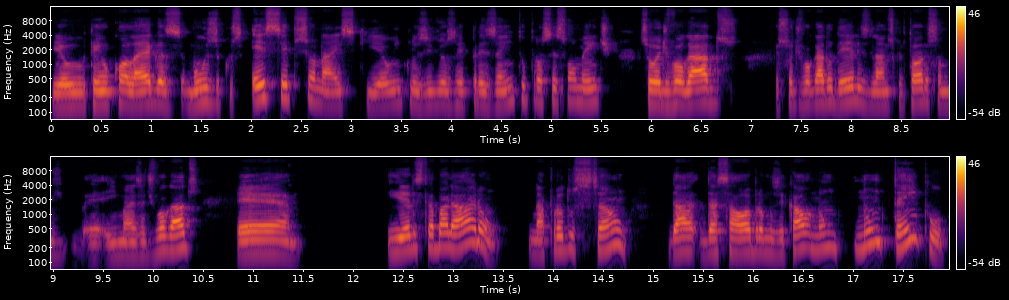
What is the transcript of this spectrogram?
Eu tenho colegas músicos excepcionais que eu, inclusive, os represento processualmente. Sou advogado, eu sou advogado deles lá no escritório, somos é, e mais advogados. É, e eles trabalharam na produção da, dessa obra musical num, num tempo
